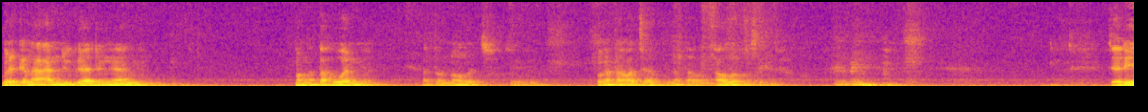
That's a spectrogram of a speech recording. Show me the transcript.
berkenaan juga dengan pengetahuannya atau knowledge pengetahuan siapa? pengetahuan Allah maksudnya jadi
